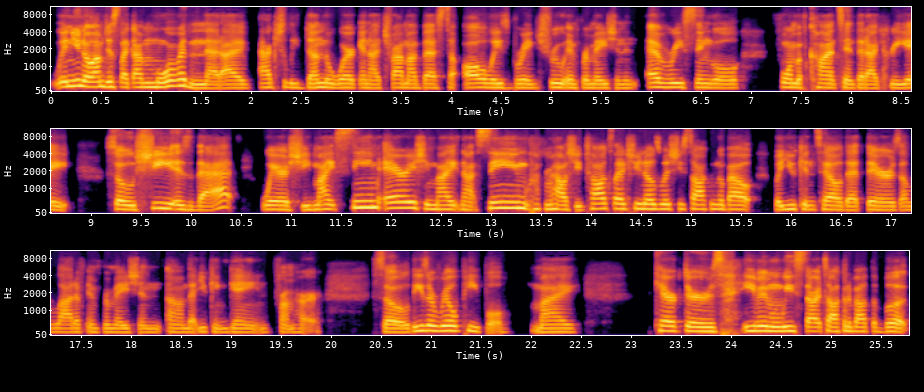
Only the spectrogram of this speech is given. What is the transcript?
When you know i'm just like i'm more than that. I've actually done the work and i try my best to always bring true information in every single form of content that i create. So she is that where she might seem airy she might not seem from how she talks like she knows what she's talking about but you can tell that there's a lot of information um, that you can gain from her so these are real people my characters, even when we start talking about the book,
